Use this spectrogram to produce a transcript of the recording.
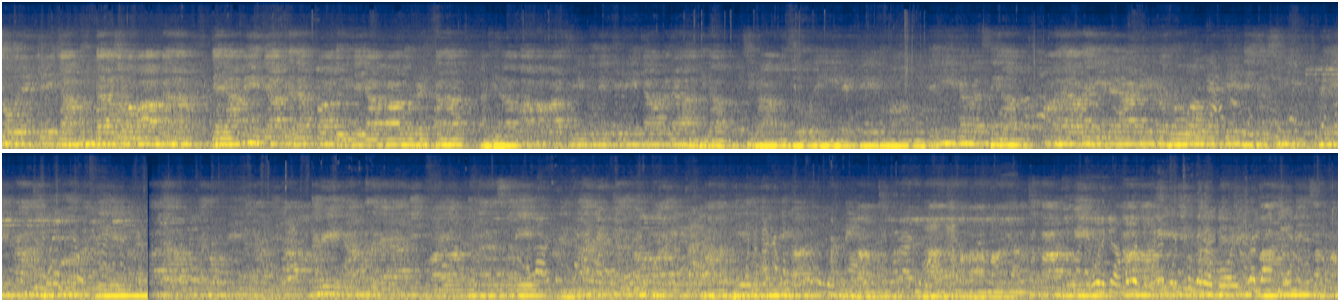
സൗരക്ഷേ ചാമുണ്ടാ ശവവാഹ ജയാമേ ജാഗ്രത Thank you.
